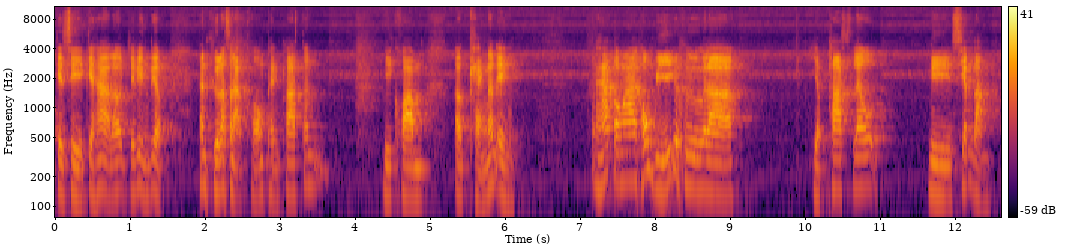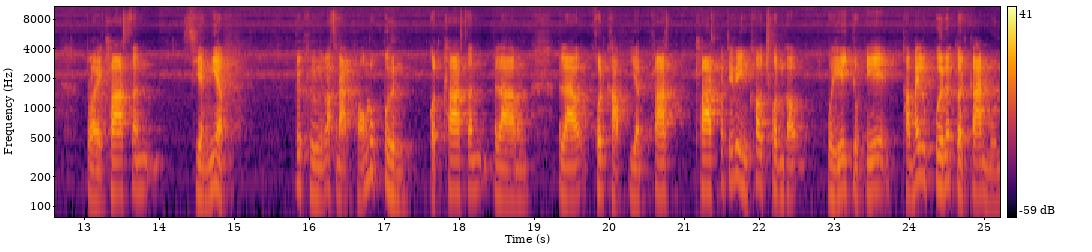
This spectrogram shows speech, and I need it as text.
เกณฑ์สี่เกณฑ์ห้าแล้วจะวิ่งเรียบ นั่นคือลักษณะของแผ่นคลาสนั้นมีความแข็งนั่นเอง ปัญหาต่อมาของหวีก็คือเวลาเหยียบคลาสแล้วมีเสียงดัง ปล่อยคลาสนั้นเสียงเงียบ ก็คือลักษณะของลูกปืน กดคลาสนั้นเวลามันเวลาคนขับเหยียบคลาสคลาสก็จะวิ่งเข้าชนกับหวีจุดนี้ทำให้ลูกปืนนั้นเกิดการหมุน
